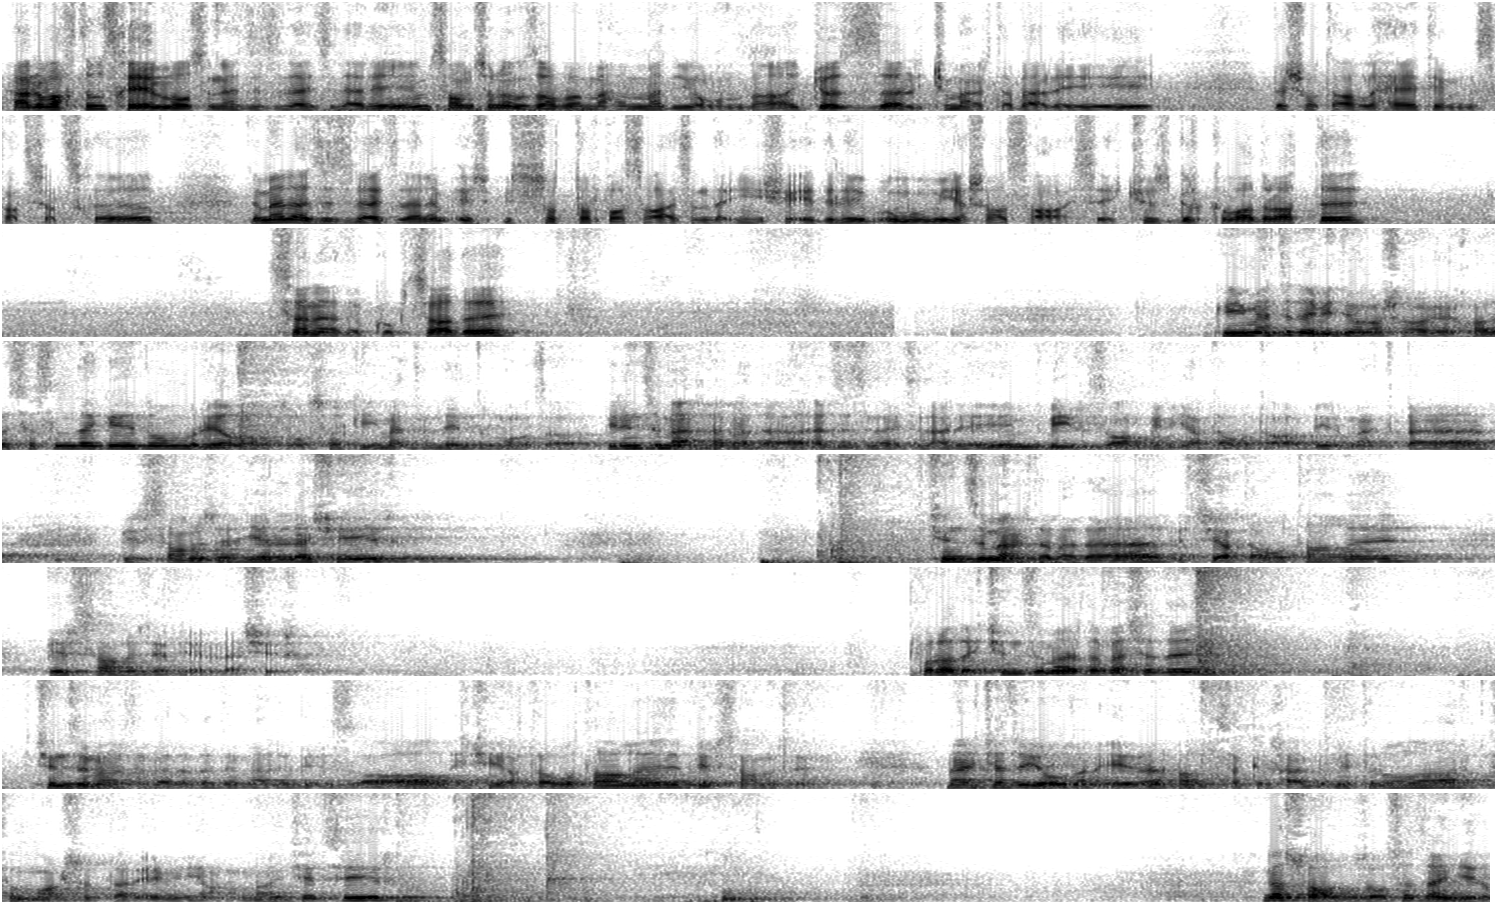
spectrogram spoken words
Hər vaxtınız xeyirli olsun əziz izləyicilərim. Samsun Rızabla Məhəmməd yolunda gözəl 2 mərtəbəli 5 otaqlı həyət evimiz satışa çıxıb. Deməli əziz izləyicilərim, 3 sot torpaq sahəsində inşa edilib. Ümumi yaşayış sahəsi 240 kvadratdır. Sənədi kupçadır. Qiyməti də videonun aşağı və yuxarı hissəsində qeyd olunur. Real alıcı olsa qiymətində endirim olacaq. Birinci mərtəbədə əziz izləyicilərim, bir zal, bir yataq otağı, bir mətbəx, bir sanuzel yerləşir. İkinci mərtəbədə 3 yataq otağı, bir sanuzel yerləşir. Burada ikinci mərtəbəsidir. İkinci mərtəbədə də deməli bir zal, 2 yataq otağı, bir sanuzel. Mərkəzi yoldan evə hardasa 40-50 metr olar. Bütün marşrutlar evin yanından keçir. Nə sualınız olsa zəng edib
